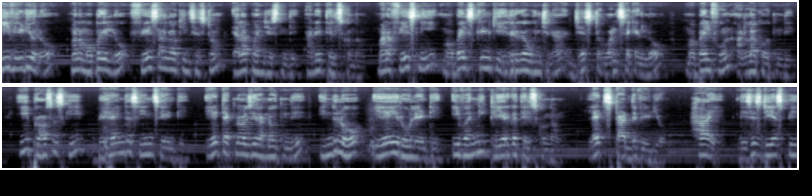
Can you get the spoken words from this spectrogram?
ఈ వీడియోలో మన మొబైల్లో ఫేస్ అన్లాకింగ్ సిస్టమ్ ఎలా పనిచేస్తుంది అనేది తెలుసుకుందాం. మన ఫేస్ని మొబైల్ స్క్రీన్కి ఎదురుగా ఉంచిన జస్ట్ వన్ సెకండ్లో మొబైల్ ఫోన్ అన్లాక్ అవుతుంది. ఈ ప్రాసెస్కి బిహైండ్ ద సీన్స్ ఏంటి? ఏ టెక్నాలజీ రన్ అవుతుంది? ఇందులో ఏఐ రోల్ ఏంటి? ఇవన్నీ క్లియర్గా తెలుసుకుందాం let start the video hi this is DSP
